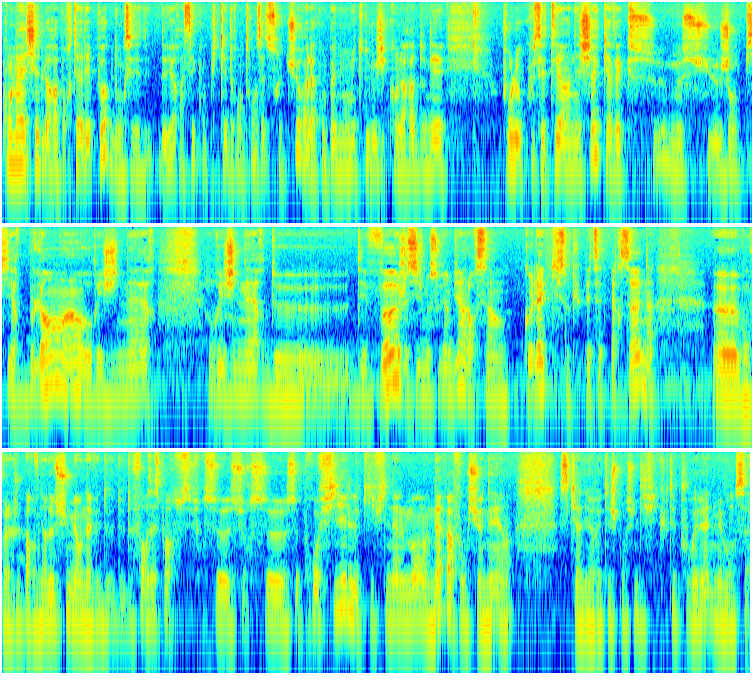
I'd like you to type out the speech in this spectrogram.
qu'on a essayé de leur apporter à l'époque, donc c'était d'ailleurs assez compliqué de rentrer dans cette structure. À l'accompagnement méthodologique qu'on leur a donné, pour le coup, c'était un échec avec ce monsieur Jean-Pierre Blanc, hein, originaire, de, des Vosges, si je me souviens bien. Alors c'est un collègue qui s'occupait de cette personne. Euh, bon voilà, je ne vais pas revenir dessus, mais on avait de, forts espoirs sur, ce, sur ce, profil qui finalement n'a pas fonctionné. Hein. ce qui a d'ailleurs été, je pense, une difficulté pour Hélène, mais bon, ça,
